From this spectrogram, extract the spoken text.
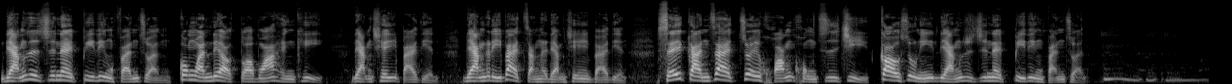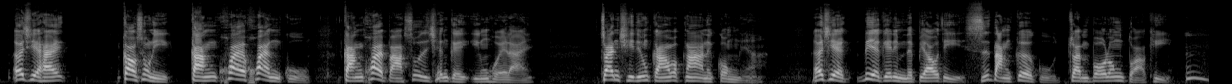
两日之内必定反转。攻完料，大盘很 key，两千一百点，两个礼拜涨了两千一百点。谁敢在最惶恐之际告诉你两日之内必定反转？而且还告诉你赶快换股，赶快把数字钱给赢回来。专起牛刚我刚刚的讲呢。而且列给你们的标的十档个股转波龙大 K，嗯，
